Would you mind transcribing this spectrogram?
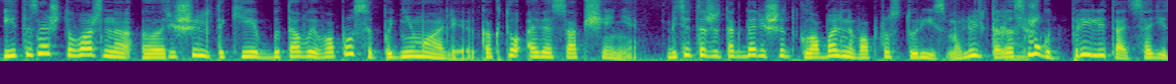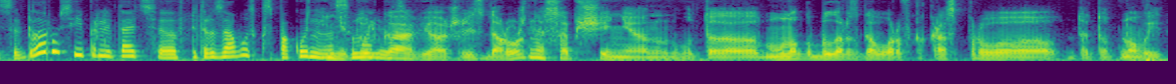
И ты знаешь, что важно, решили такие бытовые вопросы, поднимали, как то авиасообщение. Ведь это же тогда решит глобальный вопрос туризма. Люди тогда Конечно. смогут прилетать, садиться в Беларуси и прилетать э, в Петрозаводск спокойно и на не самолете. Не только авиа, сообщение. Вот много было разговоров как раз про вот этот новый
